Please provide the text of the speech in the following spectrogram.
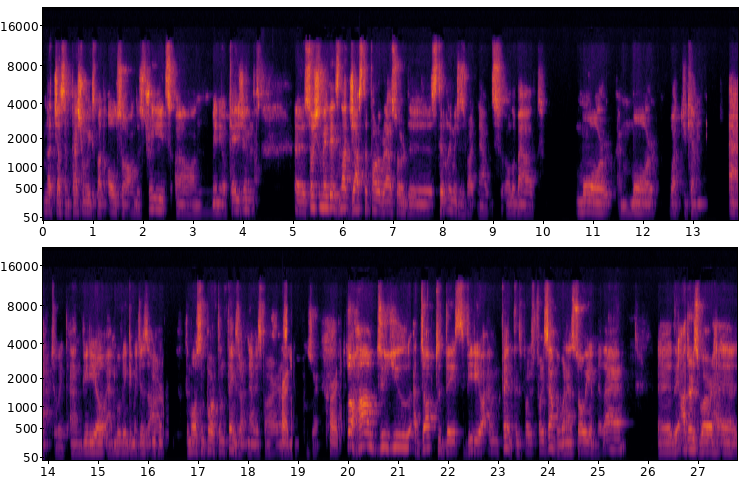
not just in fashion weeks, but also on the streets, on many occasions. Uh, social media is not just the photographs or the still images right now. It's all about more and more what you can add to it. And video and moving images are mm-hmm the most important things right now as far Correct. as Correct. So how do you adopt to this video and film things? For, for example, when I saw you in Milan, uh, the others were uh,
